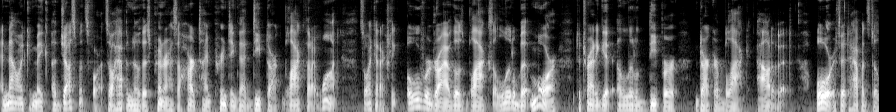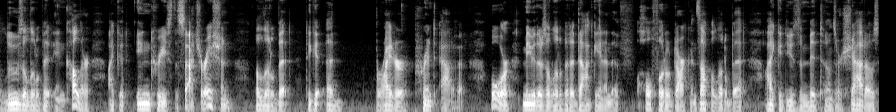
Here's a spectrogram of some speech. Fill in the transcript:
and now I can make adjustments for it. So I happen to know this printer has a hard time printing that deep dark black that I want. So I could actually overdrive those blacks a little bit more to try to get a little deeper, darker black out of it. Or if it happens to lose a little bit in color, I could increase the saturation a little bit to get a brighter print out of it. Or maybe there's a little bit of dot gain and the whole photo darkens up a little bit. I could use the midtones or shadows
